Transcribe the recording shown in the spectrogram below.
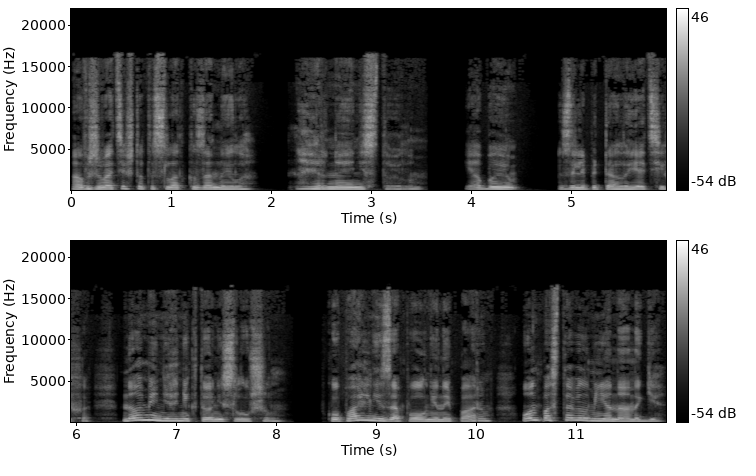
а в животе что-то сладко заныло. Наверное, не стоило. Я бы... Залепетала я тихо, но меня никто не слушал. В купальне, заполненной паром, он поставил меня на ноги.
